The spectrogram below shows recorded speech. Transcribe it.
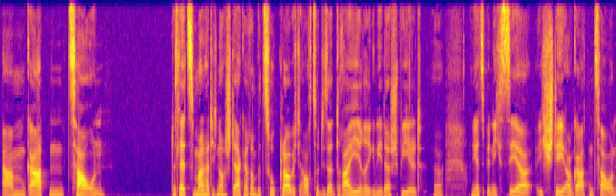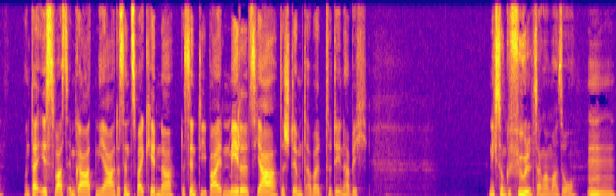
am Gartenzaun. Das letzte Mal hatte ich noch einen stärkeren Bezug, glaube ich, auch zu dieser Dreijährigen, die da spielt. Ja. Und jetzt bin ich sehr, ich stehe am Gartenzaun. Und da ist was im Garten, ja. Das sind zwei Kinder, das sind die beiden Mädels, ja, das stimmt, aber zu denen habe ich nicht so ein Gefühl, sagen wir mal so. Mhm.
